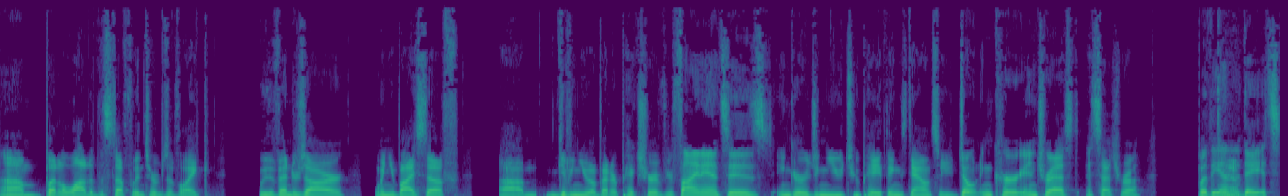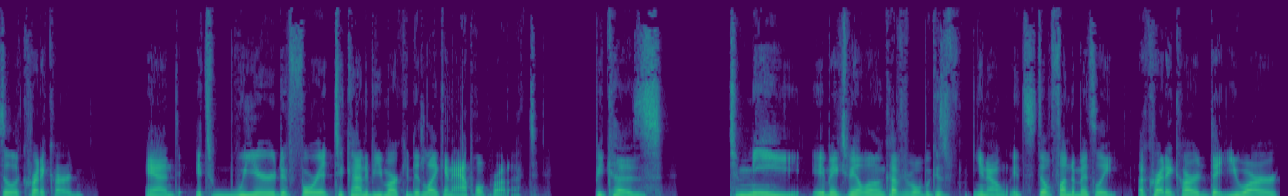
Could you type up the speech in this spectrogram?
um, but a lot of the stuff in terms of like who the vendors are when you buy stuff um, giving you a better picture of your finances, encouraging you to pay things down so you don't incur interest, etc. But at the end of the day, it's still a credit card, and it's weird for it to kind of be marketed like an Apple product because to me it makes me a little uncomfortable because you know it's still fundamentally a credit card that you are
